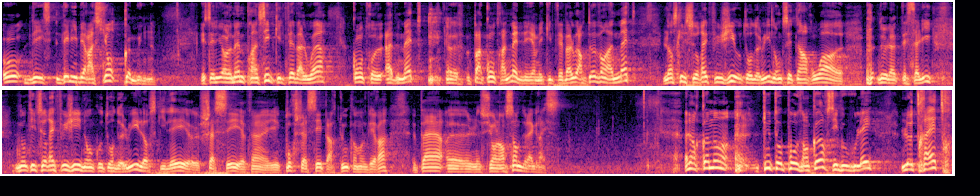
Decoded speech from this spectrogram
aux délibérations communes. Et c'est d'ailleurs le même principe qu'il fait valoir contre Admète, euh, pas contre Admète d'ailleurs, mais qu'il fait valoir devant Admète lorsqu'il se réfugie autour de lui. Donc c'est un roi euh, de la Thessalie dont il se réfugie donc autour de lui lorsqu'il est euh, chassé, enfin, et pourchassé partout, comme on le verra, sur l'ensemble de la Grèce. Alors comment tout oppose encore, si vous voulez, le traître,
